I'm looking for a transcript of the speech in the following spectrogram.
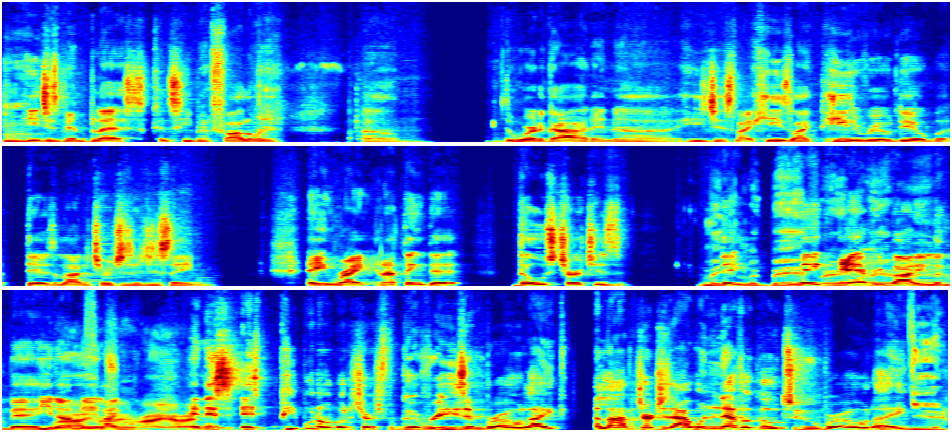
he just been blessed because he been following um the word of God and uh he's just like he's like he's a real deal, but there's a lot of churches that just ain't ain't right. And I think that those churches Make they it look bad. make for everybody. everybody Yeah. look bad. You know what I mean? Like, right, right, right. and it's it's people don't go to church for good reason, bro. Like a lot of churches I would never go to, bro. Like, Yeah.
